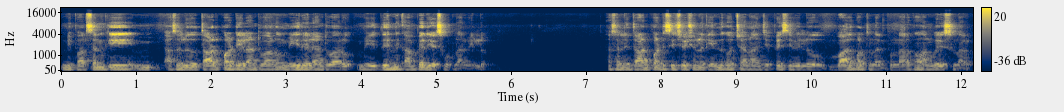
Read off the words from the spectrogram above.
మీ పర్సన్కి అసలు థర్డ్ పార్టీ ఎలాంటి వారు మీరు ఎలాంటి వారు మీ ఇద్దరిని కంపేర్ చేసుకుంటున్నారు వీళ్ళు. అసలు నేను థర్డ్ పార్టీ సిచ్యువేషన్లోకి ఎందుకు వచ్చాను అని చెప్పేసి వీళ్ళు బాధపడుతున్నారు. ఇప్పుడు నరకం అనుభవిస్తున్నారు.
